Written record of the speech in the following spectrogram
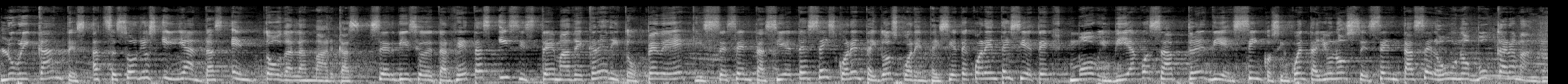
Lubricantes, accesorios y llantas en todas las marcas. Servicio de tarjetas y sistema de crédito. PBX 67 642 4747. Móvil vía WhatsApp 310 551 6001 Bucaramanga.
